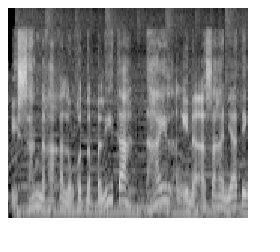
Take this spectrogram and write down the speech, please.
Isang nakakalungkot na balita dahil ang inaasahan nating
